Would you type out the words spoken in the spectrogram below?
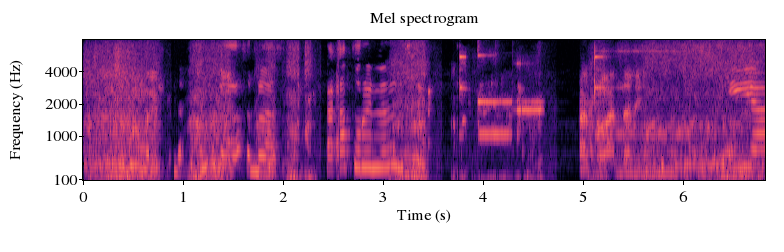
10 menit. Udah 11. Kakak turunin aja sih. Nah, telat tadi. Iya.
